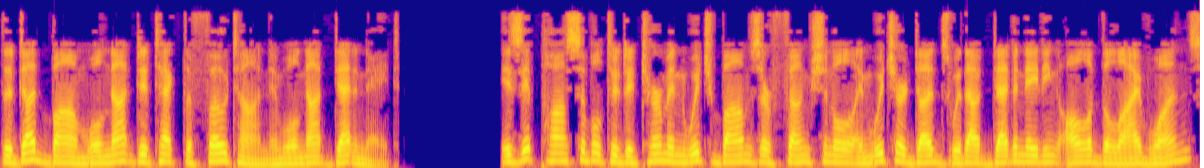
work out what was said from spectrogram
the dud bomb will not detect the photon and will not detonate. Is it possible to determine which bombs are functional and which are duds without detonating all of the live ones?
